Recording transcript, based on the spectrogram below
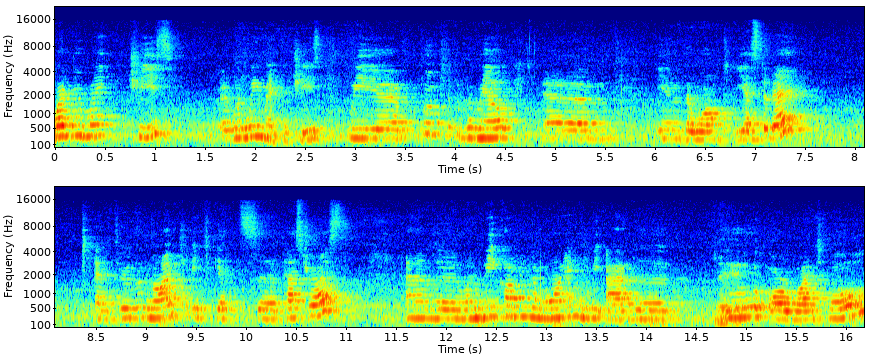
when you make cheese, uh, when we make the cheese, we uh, put the milk um, in the water yesterday, and through the night it gets uh, pasteurized. And uh, when we come in the morning, we add uh, blue or white mold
